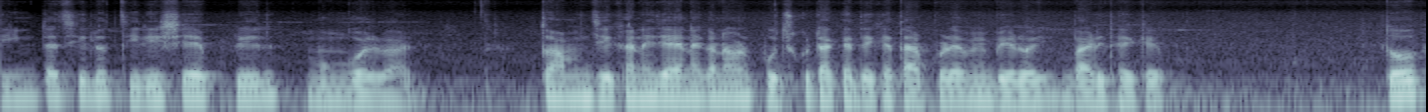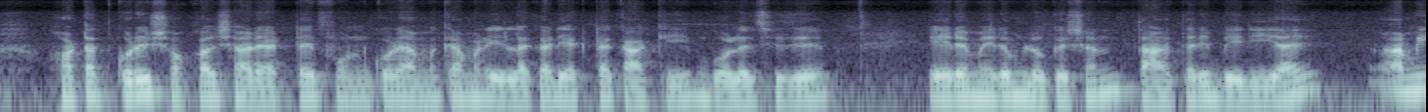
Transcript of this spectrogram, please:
দিনটা ছিল তিরিশে এপ্রিল, মঙ্গলবার। তো আমি যেখানে যাই না কেন আমার পুচকুটাকে দেখে তারপরে আমি বেরোই বাড়ি থেকে। তো হঠাৎ করেই সকাল সাড়ে আটটায় ফোন করে আমাকে আমার এলাকারই একটা কাকি বলেছে যে, এরম এরম লোকেশন, তাড়াতাড়ি বেরিয়ে আয়। আমি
